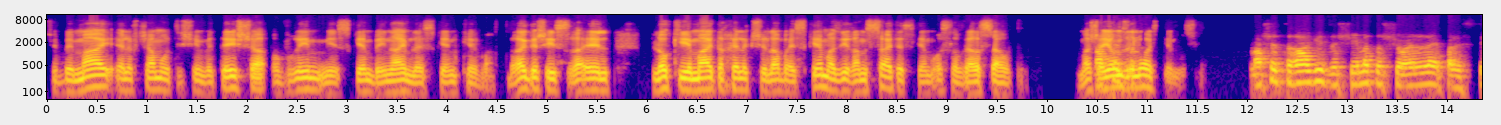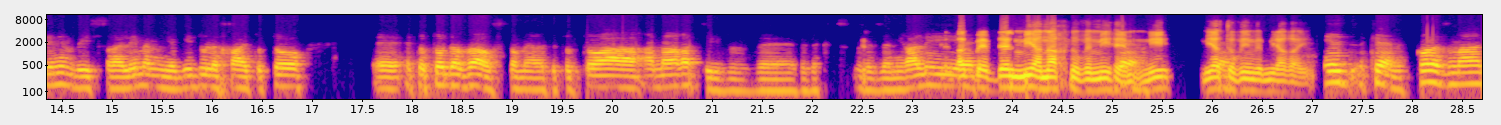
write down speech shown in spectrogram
שבמאי 1999 עוברים מהסכם ביניים להסכם קבע. ברגע שישראל לא קיימה את החלק שלה בהסכם, אז היא רמסה את הסכם אוסלו והרסה אותו. מה שהיום זה לא הסכם אוסלו. מה שטרגי זה שאם אתה שואל פלסטינים וישראלים, הם יגידו לך את אותו, אה, את אותו דבר, זאת אומרת, את אותו הנרטיב, וזה, וזה נראה לי... רק בהבדל מי אנחנו ומי הם, כן. מי מי כן. הטובים ומי הרעים. כן, כל הזמן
